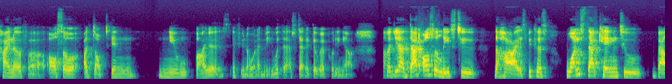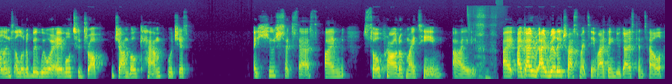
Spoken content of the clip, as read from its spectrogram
kind of uh, also adopt in new buyers, if you know what I mean, with the aesthetic that we're putting out. But yeah, that also leads to the highs because once that came into balance a little bit, we were able to drop Jambo Camp, which is a huge success. I'm so proud of my team. I, I, I, I really trust my team. I think you guys can tell.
